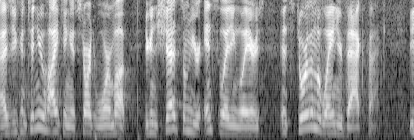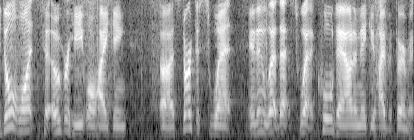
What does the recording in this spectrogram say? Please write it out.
As you continue hiking and start to warm up, you can shed some of your insulating layers and store them away in your backpack. You don't want to overheat while hiking, uh, start to sweat, and then let that sweat cool down and make you hypothermic.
